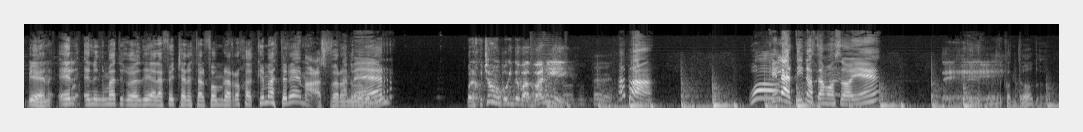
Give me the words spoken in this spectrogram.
Bien, el enigmático del día de la fecha en esta alfombra roja. ¿Qué más tenemos, A Fernando ver. Brovelli? Bueno, escuchamos un poquito Bad Bunny. ¡Apa! ¡Wow! ¡Qué latino estamos hoy, eh! Tiene que ver con todo.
